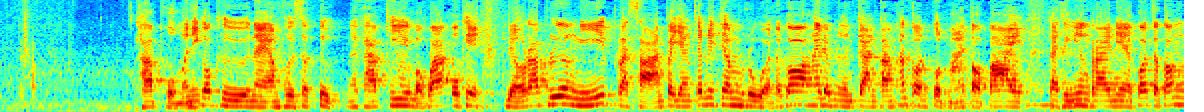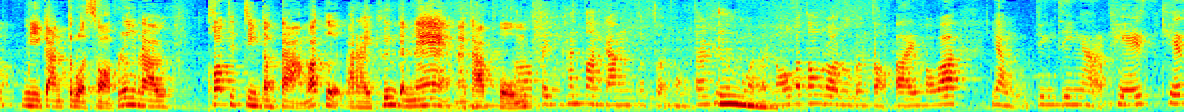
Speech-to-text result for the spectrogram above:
ๆนะครับครับผมอันนี้ก็คือในอำเภอสตึกนะครับที่บอกว่าโอเค เดี๋ยวรับเรื่องนี้ประสานไปยังเจ้าหน้าที่ตำรวจ แล้วก็ให้ดำเนินการตามขั้นตอนกฎหมายต่อไป แต่ถึงอย่างไรเนี่ยก็จะต้องมีการตรวจสอบเรื่องราว ข้อเท็จจริงต่างๆ ว่าเกิดอะไรขึ้นกันแน่นะครับผม ก็เป็นขั้นตอนการสืบสวนของเจ้าหน้าที่ตำรวจแล้วเนาะก็ต้องรอดูกันต่อไป เพราะว่าอย่างจริงๆอะเคสเคส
